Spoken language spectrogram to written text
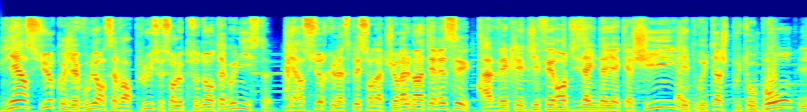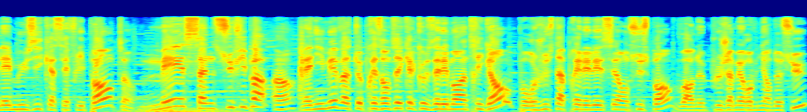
Bien sûr que j'ai voulu en savoir plus sur le pseudo-antagoniste. Bien sûr que l'aspect surnaturel m'a intéressé. Avec les différents designs d'Ayakashi, les bruitages plutôt bons, les musiques assez flippantes. Mais ça ne suffit pas, hein. L'animé va te présenter quelques éléments intrigants pour juste après les laisser en suspens, voire ne plus jamais revenir dessus.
